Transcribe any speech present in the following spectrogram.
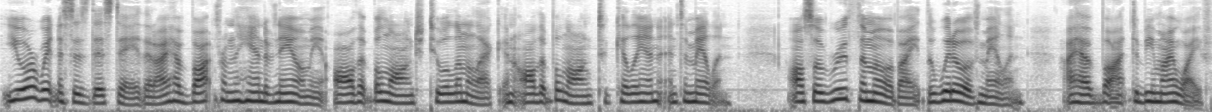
You are witnesses this day that I have bought from the hand of Naomi all that belonged to Elimelech, and all that belonged to Chilion and to Mahlon. Also Ruth the Moabite, the widow of Mahlon, I have bought to be my wife,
